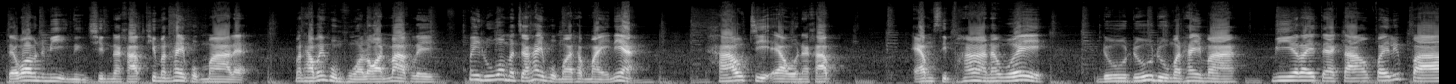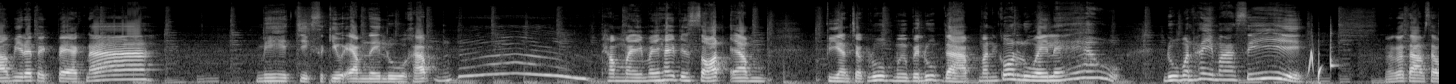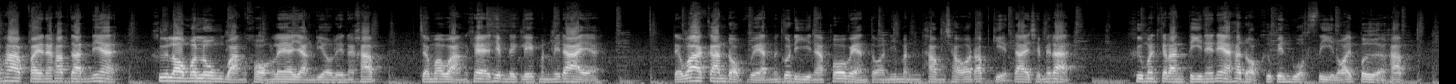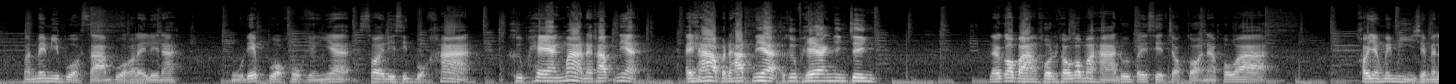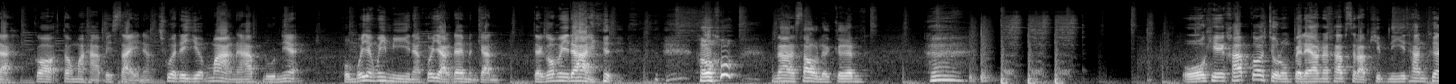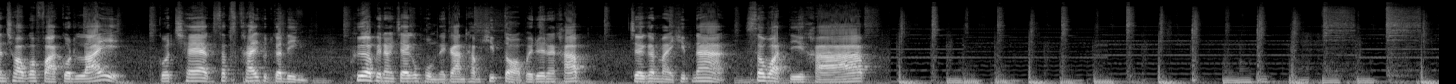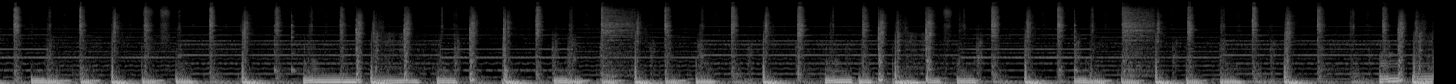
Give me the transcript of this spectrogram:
แต่ว่ามันมีอีกหนึ่งชิ้นนะครับ ที่มันให้ผมมาแหละ มันทำให้ผมหัวร้อนมากเลย ไม่รู้ว่ามันจะให้ผมมาทำไมเนี่ย เท้า GL นะครับ M15 นะเว้ย ดูดูดูมันให้มา มีอะไรแตกต่างออกไปหรือเปล่า มีอะไรแปลกๆนะ เมจิกสกิลแอมในรูครับอื้อหือทำไมไม่ให้เป็นซอสแอม เปลี่ยนจากรูปมือเป็นรูปดาบ มันก็รวยแล้ว ดูมันให้มาสิมันก็ตามสภาพไปนะครับ ดันเนี่ย คือเรามาลงหวังของแรอย่างเดียวเลยนะครับ จะมาหวังแค่เทมเล็ก ๆ มันไม่ได้อะแต่ว่าการดรอปแหวนมันก็ดีนะ เพราะว่าแหวนตอนนี้มันทำชาวอัพเกรดได้ใช่ไหมล่ะ คือมันการันตีแน่ๆถ้าดรอปคือเป็นบวก 400 เปอร์ครับ มันไม่มีบวก 3 บวกอะไรเลยนะ หูเดฟบวก 6 อย่างเงี้ยสร้อยรีซิตบวก 5 คือแพงมากนะครับเนี่ยไอ้5บรรทัดเนี่ยคือแพงจริง ๆ แล้วก็บางคนเขาก็มาหาดูไปเสียจอกก่อนนะ เพราะว่าเขายังไม่มีใช่ไหมล่ะ ก็ต้องมาหาไปใส่นะ ช่วยได้เยอะมากนะครับรุ่นเนี่ยผมก็ยังไม่มีนะก็อยากได้เหมือนกัน แต่ก็ไม่ได้โอ้น่าเศร้าเหลือเกินโอเคครับ ก็จบลงไปแล้วนะครับสำหรับคลิปนี้ท่านเพื่อนชอบก็ฝากกดไลค์ กดแชร์ Subscribe กดกระดิ่ง เพื่อเป็นกำลังใจกับผมในการทำคลิปต่อไปด้วยนะครับ เจอกันใหม่คลิปหน้า สวัสดีครับ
